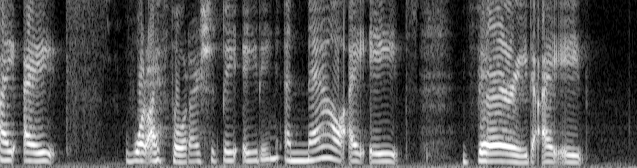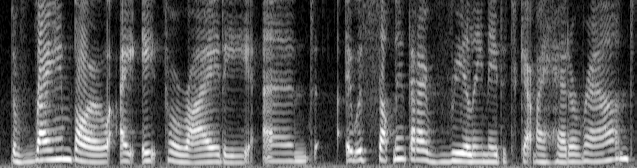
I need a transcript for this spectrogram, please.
I ate what I thought I should be eating, and now I eat varied. I eat the rainbow. I eat variety. And it was something that I really needed to get my head around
